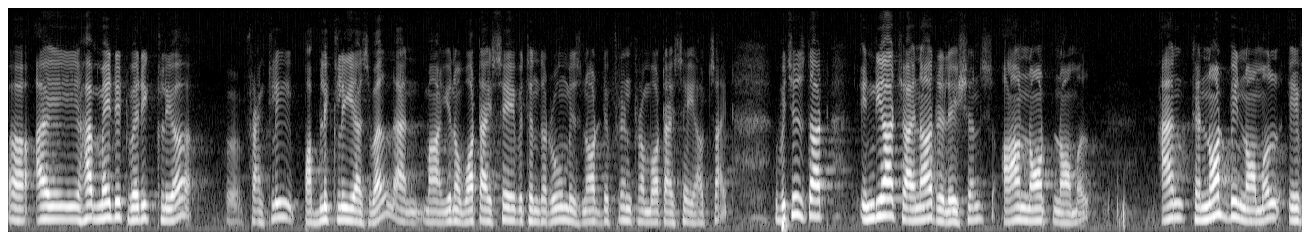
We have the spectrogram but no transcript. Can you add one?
I have made it very clear, frankly, publicly as well, and my, you know, what I say within the room is not different from what I say outside, which is that India-China relations are not normal and cannot be normal if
